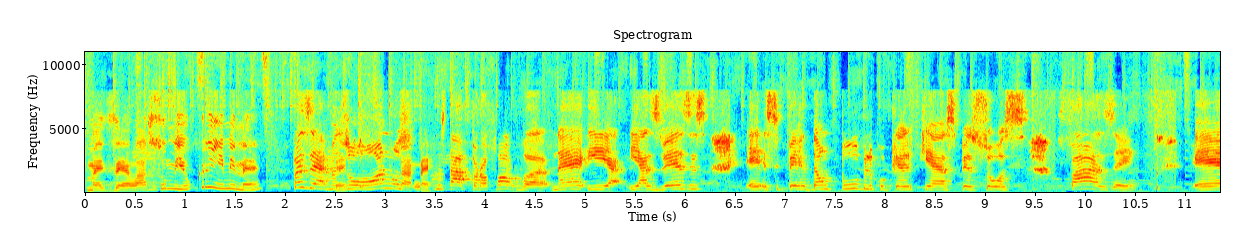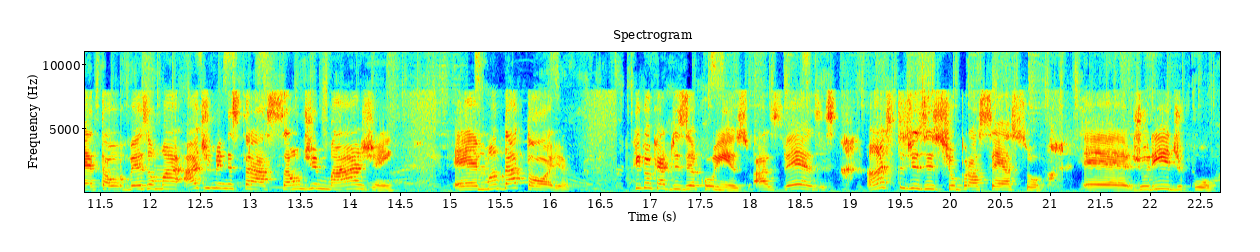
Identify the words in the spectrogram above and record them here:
Mas ela assumiu o crime, né? Pois é, mas o ônus, o ônus da prova, né? E, e às vezes esse perdão público que, que as pessoas fazem é talvez uma administração de imagem é, mandatória. Que, que eu quero dizer com isso? Às vezes, antes de existir um processo é, jurídico,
